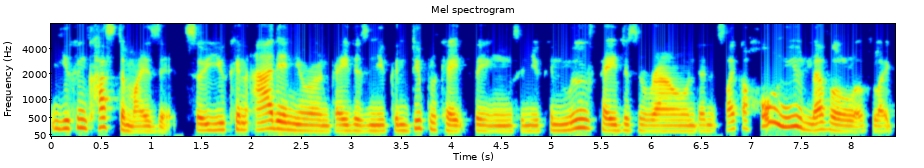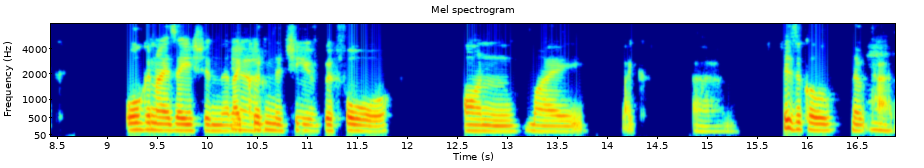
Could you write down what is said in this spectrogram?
you can customize it. So you can add in your own pages and you can duplicate things and you can move pages around and it's like a whole new level of like organization that Yeah. i couldn't achieve before on my like um, physical notepad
